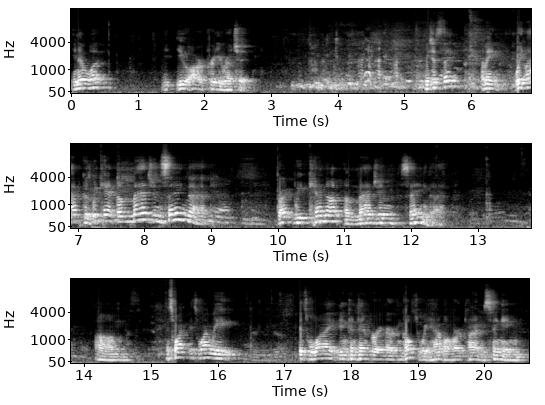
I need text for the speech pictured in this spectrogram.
you know what, you are pretty wretched. we just think, I mean, we laugh because we can't imagine saying that. Right? We cannot imagine saying that. Um, it's why it's why we it's why in contemporary American culture we have a hard time singing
